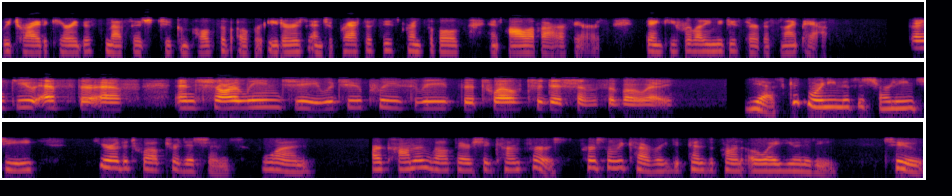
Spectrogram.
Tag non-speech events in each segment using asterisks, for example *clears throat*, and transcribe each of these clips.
we try to carry this message to compulsive overeaters and to practice these principles in all of our affairs. Thank you for letting me do service, and I pass. Thank you, Esther F. And Charlene G., would you please read the 12 traditions of OA? Yes. Good morning. This is Charlene G. Here are the 12 traditions. 1. Our common welfare should come first. Personal recovery depends upon OA unity. 2.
